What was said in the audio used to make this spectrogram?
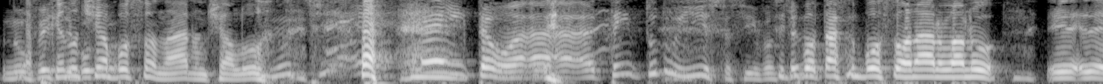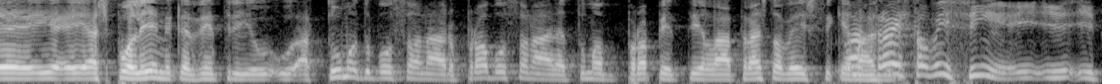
No é porque não tinha Bolsonaro, não tinha Lula. não tinha- é, é, então, a- a- a- tem tudo isso, assim, Se você te não- botasse o Bolsonaro lá no. eh, eh, eh, as polêmicas entre o- a turma do Bolsonaro, pró-Bolsonaro, a turma pró-PT lá atrás, talvez se Lá queimasse. atrás talvez sim. E, e- e-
